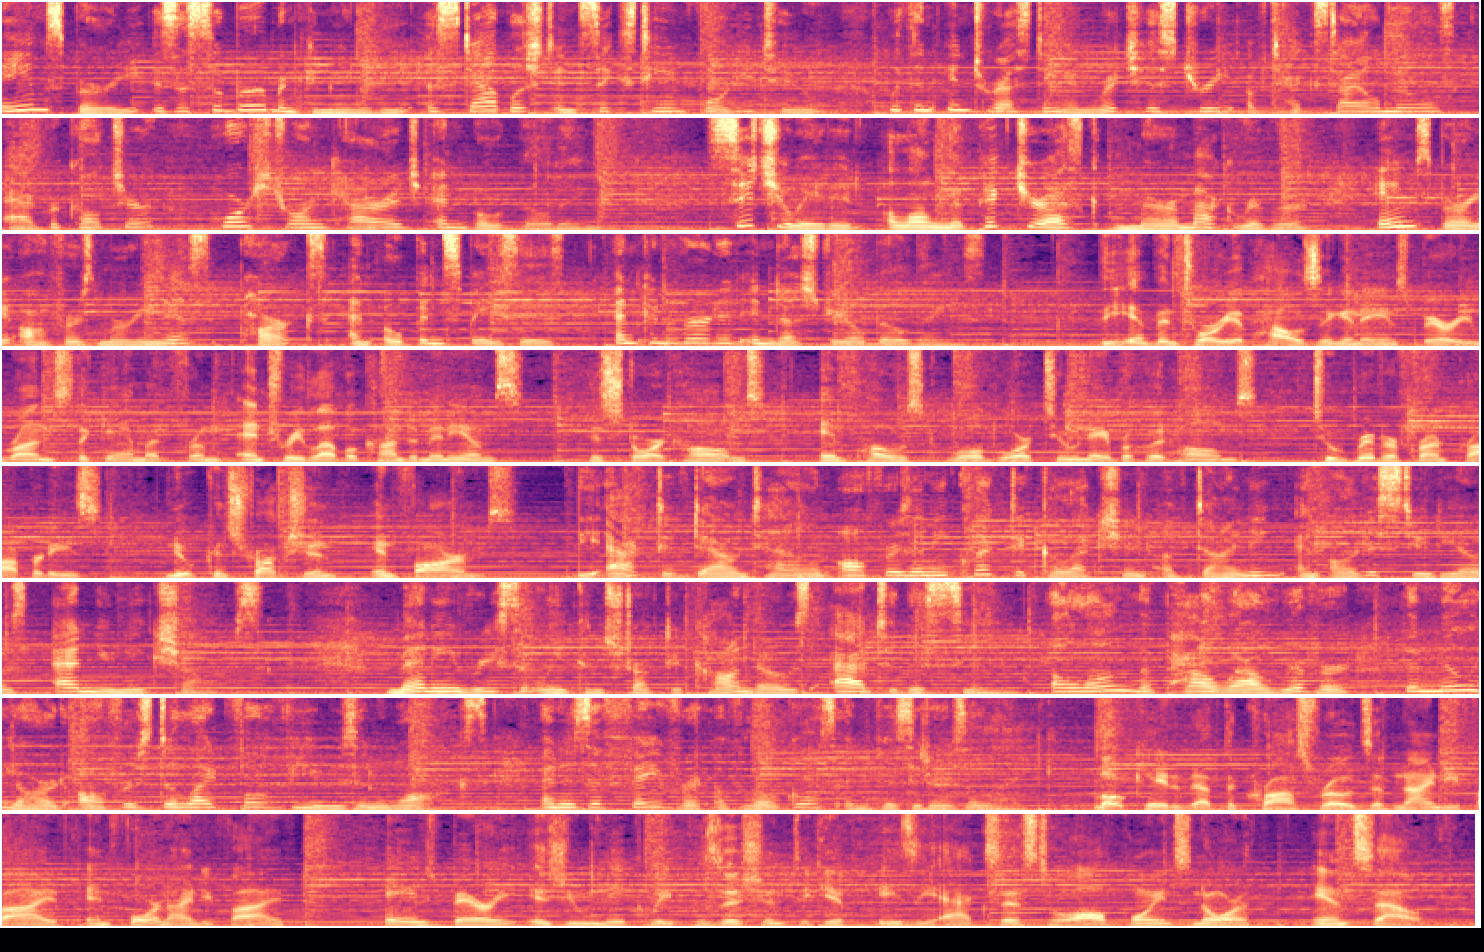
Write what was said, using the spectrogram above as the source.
Amesbury is a suburban community established in 1642 with an interesting and rich history of textile mills, agriculture, horse-drawn carriage, and boat building. Situated along the picturesque Merrimack River, Amesbury offers marinas, parks, and open spaces and converted industrial buildings. The inventory of housing in Amesbury runs the gamut from entry level condominiums, historic homes, and post World War II neighborhood homes to riverfront properties, new construction, and farms. The active downtown offers an eclectic collection of dining and artist studios and unique shops. Many recently constructed condos add to this scene. Along the Powwow River, the Mill Yard offers delightful views and walks and is a favorite of locals and visitors alike. Located at the crossroads of 95 and 495, Amesbury is uniquely positioned to give easy access to all points north and south.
